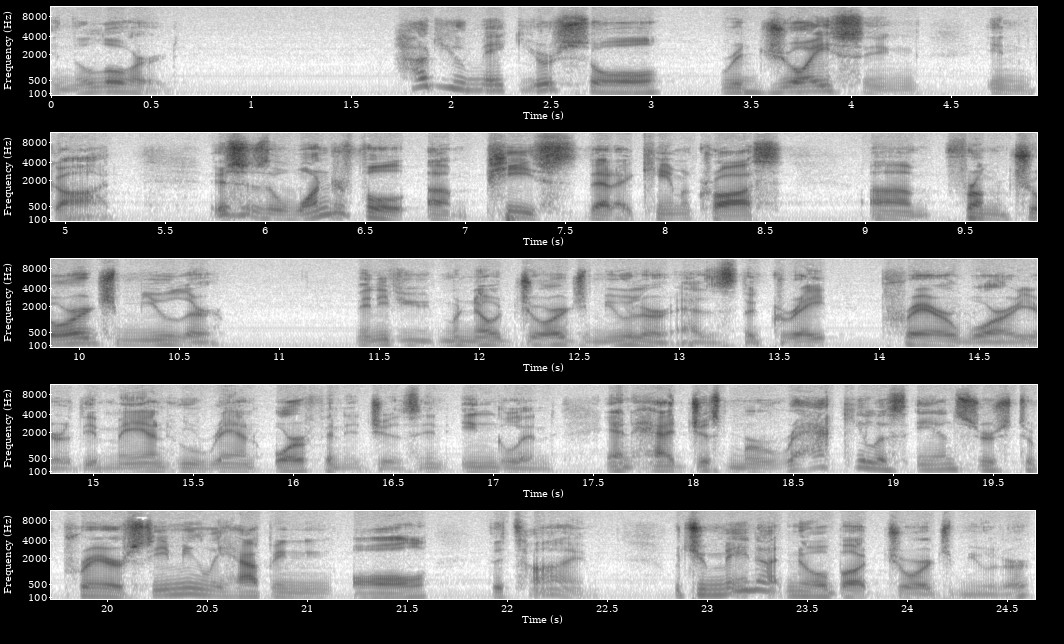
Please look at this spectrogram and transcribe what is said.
in the Lord? How do you make your soul rejoicing in God? This is a wonderful um, piece that I came across um, from George Mueller. Many of you know George Mueller as the great prayer warrior, the man who ran orphanages in England and had just miraculous answers to prayer seemingly happening all the time. What you may not know about George Mueller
